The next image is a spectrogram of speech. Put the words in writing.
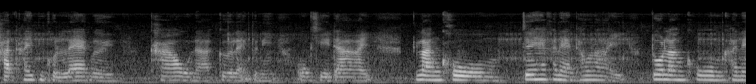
คัดให้เป็นคนแรกเลยเข้านะ เกลือแรงตัวนี้โอเคได้ลังโคมเจ้ให้คะแนนเท่าไหร่ ตัวลังโคมคะแน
